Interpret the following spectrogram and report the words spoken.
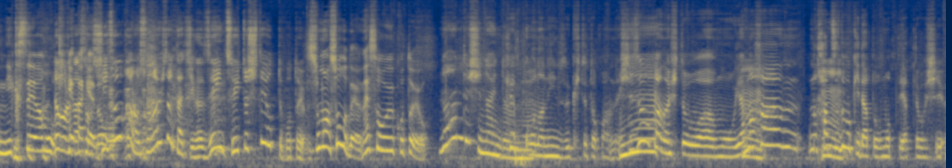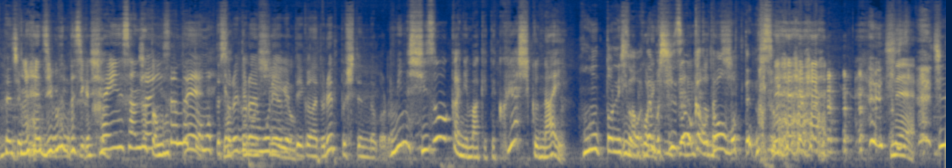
肉声はもう聞けたけど。静岡のその人たちが全員ツイートしてよってことよ。まあそうだよねそういうことよ。なんでしないんだろうね。結構な人数来てたからね。ね。静岡の人はもうヤマハの発動機だと思ってやってほしいよね、自分自分たちが社員さんだと思って。社員さんだと思ってそれぐらい盛り上げていくかないとレップしてんだから。みんな静岡に負けて悔しくない。本当にそう。でも静岡をどう思ってんのそれねえ。静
